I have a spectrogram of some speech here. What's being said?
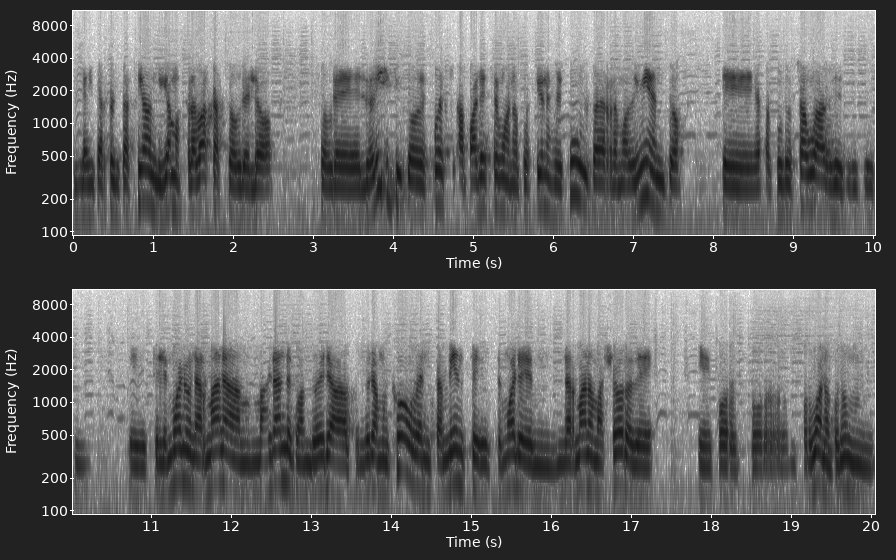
la interpretación, digamos, trabaja sobre lo sobre lo edípico, después aparece, bueno, cuestiones de culpa, de remordimiento, eh, a Kurosawa eh, eh, se le muere una hermana más grande cuando era cuando era muy joven, también se, se muere un hermano mayor de por, por, por bueno por un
